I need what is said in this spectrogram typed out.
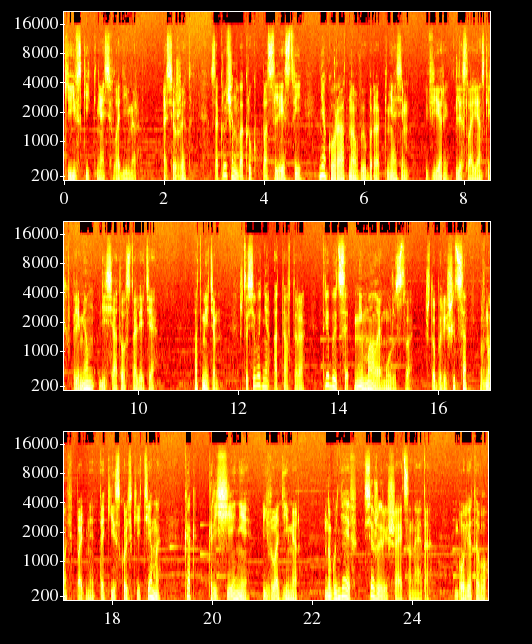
киевский князь Владимир. А сюжет закручен вокруг последствий неаккуратного выбора князем веры для славянских племен X столетия. Отметим, что сегодня от автора требуется немалое мужество, чтобы решиться вновь поднять такие скользкие темы, как крещение и Владимир. Но Гундяев все же решается на это. Более того,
